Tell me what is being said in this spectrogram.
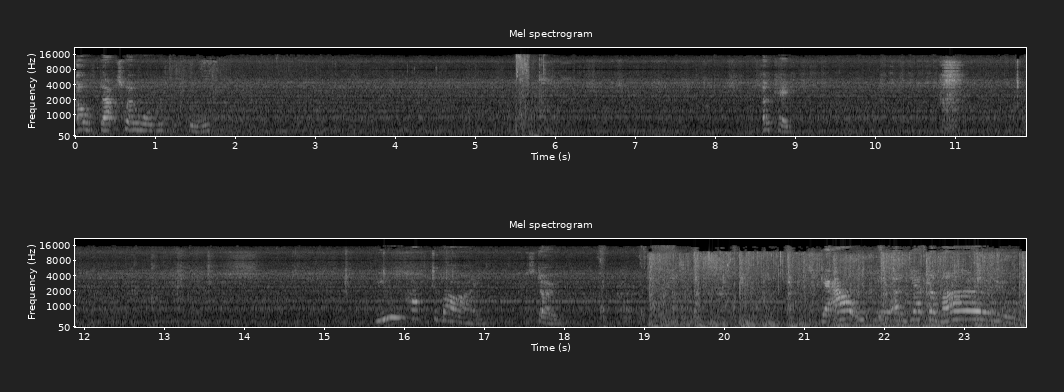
Oh, that's where one was before. Okay. You have to buy stone. Get out of here and get the bow.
